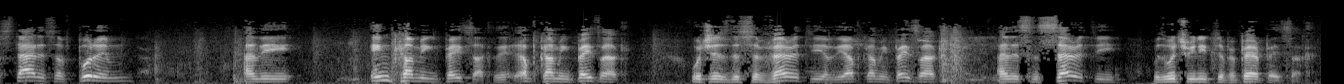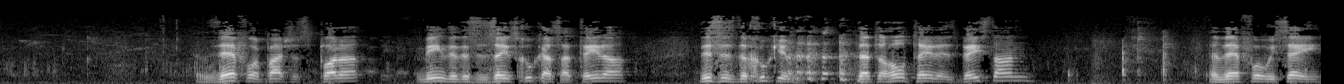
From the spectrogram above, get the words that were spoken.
status of Purim, and the incoming Pesach, the upcoming Pesach, which is the severity of the upcoming Pesach and the sincerity with which we need to prepare Pesach. And therefore, Pashas Para, being that this is Zeis Chukas HaTeira, this is the Chukim that the whole Teira is based on, and therefore we say,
